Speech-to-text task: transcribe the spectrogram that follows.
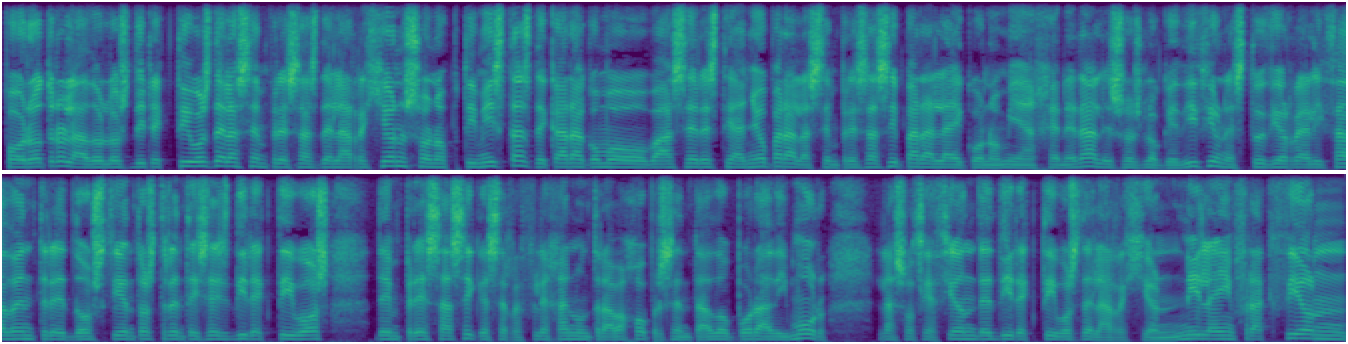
Por otro lado, los directivos de las empresas de la región son optimistas de cara a cómo va a ser este año para las empresas y para la economía en general. Eso es lo que dice un estudio realizado entre 236 directivos de empresas y que se refleja en un trabajo presentado por Adimur, la Asociación de Directivos de la región. Ni la infracción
